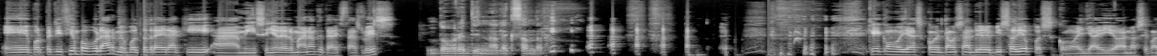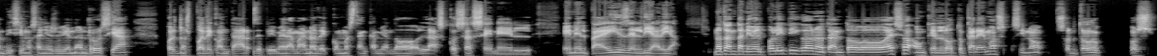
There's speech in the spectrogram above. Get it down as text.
Eh, por petición popular me he vuelto a traer aquí a mi señor hermano. ¿Qué tal estás, Luis? Dobredin, Alexander. que como ya comentamos en el anterior episodio, pues como él ya lleva no sé cuantísimos años viviendo en Rusia, pues nos puede contar de primera mano de cómo están cambiando las cosas en el, en el país del día a día. No tanto a nivel político, no tanto eso, aunque lo tocaremos, sino sobre todo pues,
